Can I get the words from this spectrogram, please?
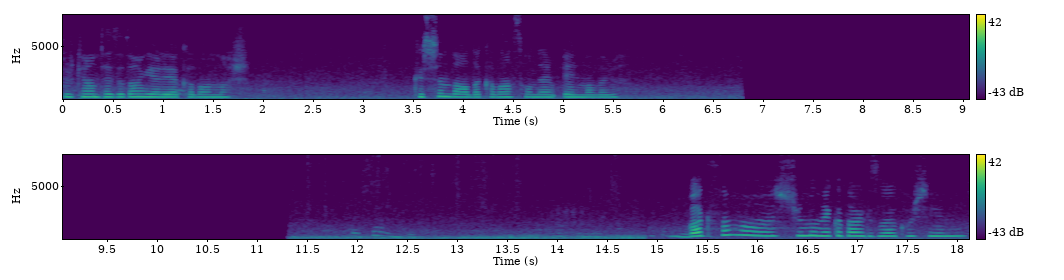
Türkan teyzeden geriye kalanlar. Kışın dağda kalan son el- elmaları. Baksana şunu ne kadar güzel kuş yemiş.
